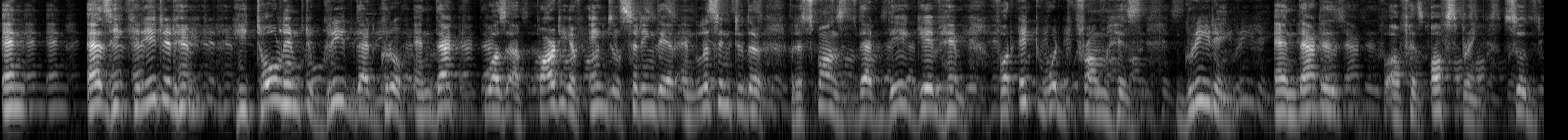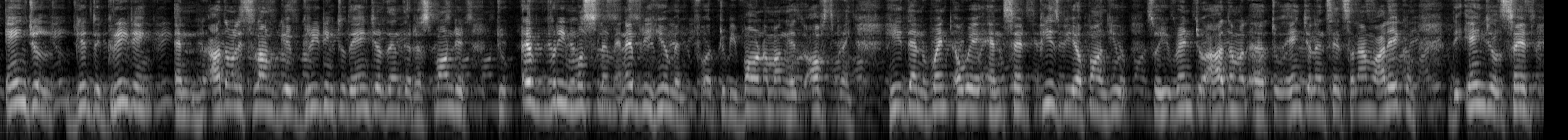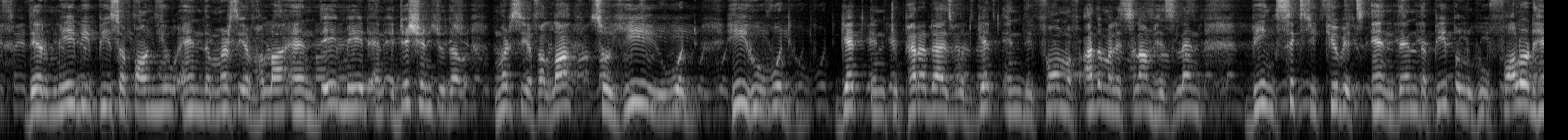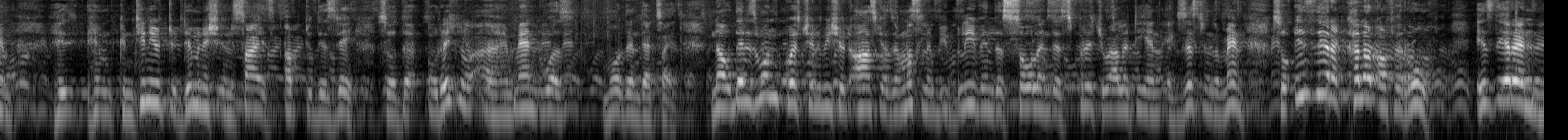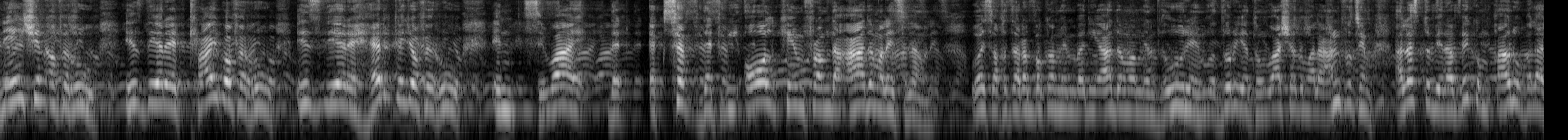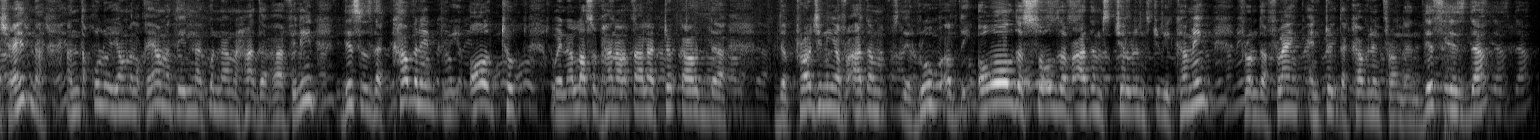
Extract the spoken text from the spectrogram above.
And as he created him, he told him to greet that group, and that was a party of angels sitting there and listen to the response that they gave him. For it would from his greeting, and that is of his offspring. So angel give the greeting, and Adam salam gave greeting to the angel. and they responded to every Muslim and every human for to be born among his offspring. He then went away and said, "Peace be upon you." So he went to Adam uh, to angel and said, "Salamu alaikum." The angel said, There may be peace upon you and the mercy of Allah. And they made an addition to the mercy of Allah. So he would, he who would get into paradise would get in the form of Adam al Islam, his length being 60 cubits. And then the people who followed him, his, him continued to diminish in size up to this day. So the original uh, man was more than that size. Now, there is one question we should ask as a Muslim. We believe in the soul and the spirituality and existence of man. So, is there a color of a ruh? Is there a nation of a ruh? Is there a tribe of a ruh? Is there a heritage of a ruh in Sivai that except that we all came from the Adam alayhi salam? وَإِسَخَذَ رَبُّكَ مِنْ بَنِي آدَمَ مِنْ ظُهُورِهِمْ وَذُرِّيَّةٌ وَأَشْهَدُهُمْ عَلَىٰ أَنفُسِهِمْ أَلَسْتُ بِرَبِّكُمْ قَالُوا بَلَىٰ شَهِدْنَا أَنْ تَقُولُوا يَوْمَ الْقِيَامَةِ إِنَّا كُنَّا عَنْ هَٰذَا غَافِلِينَ This is the covenant we all took when Allah subhanahu wa ta'ala took out the the progeny of Adam, the ruh of the all the souls of Adam's children to be coming from the flank and took the covenant from them. This is the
